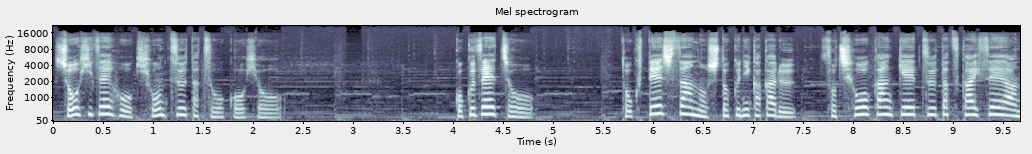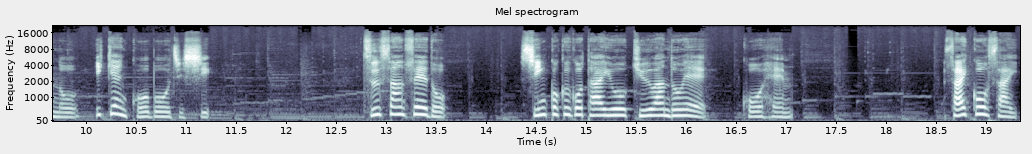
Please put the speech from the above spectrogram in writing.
消費税法基本通達を公表。国税庁特定資産の取得に係る措置法関係通達改正案の意見公募を実施。通産制度。申告後対応 Q&A 後編。最高裁。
